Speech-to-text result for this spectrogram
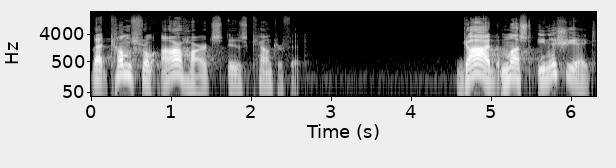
that comes from our hearts is counterfeit. God must initiate.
